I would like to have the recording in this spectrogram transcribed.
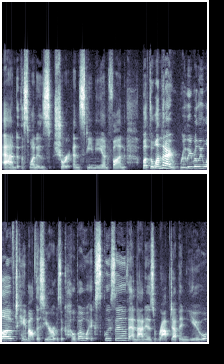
And this one is short and steamy and fun. But the one that I really, really loved came out this year. It was a Kobo exclusive, and that is Wrapped Up in You.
